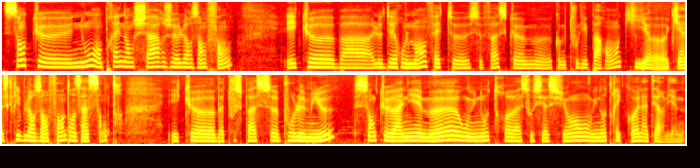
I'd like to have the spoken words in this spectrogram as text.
sans que nous on prenne en charge leurs enfants et que bah, le déroulement en fait se fasse comme, comme tous les parents qui, qui inscrivent leurs enfants dans un centre et que bah, tout se passe pour le mieux sans qu'un IME ou une autre association ou une autre école intervienne.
